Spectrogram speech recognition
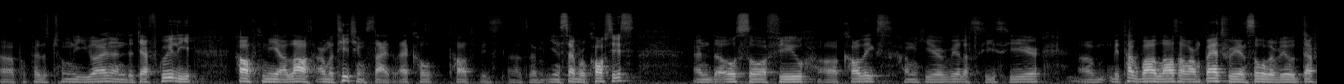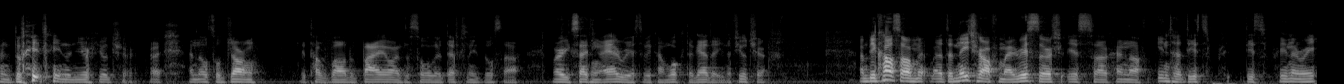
uh, Professor Chongli Yuan and Jeff Greeley, helped me a lot on the teaching side. I co-taught with uh, them in several courses. And also a few uh, colleagues come here, Willis is here. Um, we talk about a lot on battery and solar. We'll definitely do it in the near future. Right? And also John, we talk about the bio and the solar. Definitely those are very exciting areas we can work together in the future. And because of the nature of my research is uh, kind of interdisciplinary,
